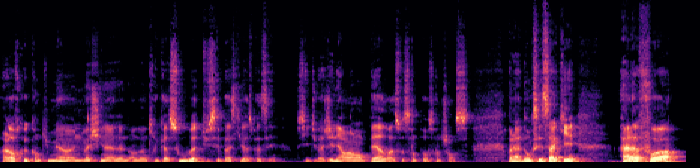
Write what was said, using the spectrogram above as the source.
Alors que quand tu mets une machine dans un truc à sous, bah tu sais pas ce qui va se passer. Si tu vas généralement perdre à 60% de chance. Voilà, donc c'est ça qui est à la fois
